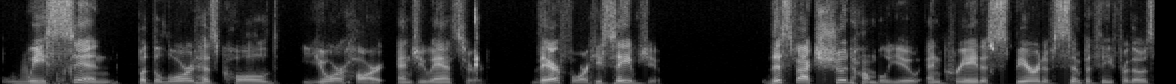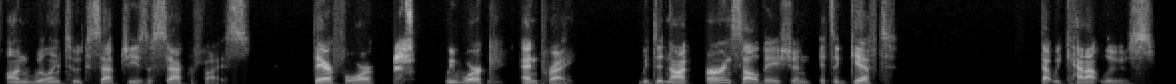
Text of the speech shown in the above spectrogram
We sin, but the Lord has called your heart and you answered. Therefore, he saved you. This fact should humble you and create a spirit of sympathy for those unwilling to accept Jesus' sacrifice. Therefore, we work and pray. We did not earn salvation, it's a gift that we cannot lose.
